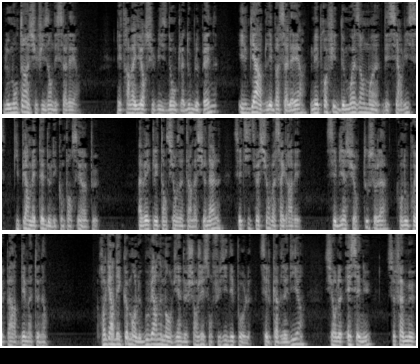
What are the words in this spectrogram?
le montant insuffisant des salaires. Les travailleurs subissent donc la double peine, ils gardent les bas salaires, mais profitent de moins en moins des services qui permettaient de les compenser un peu. Avec les tensions internationales, cette situation va s'aggraver. C'est bien sûr tout cela qu'on nous prépare dès maintenant. Regardez comment le gouvernement vient de changer son fusil d'épaule, c'est le cas de le dire, sur le SNU, ce fameux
